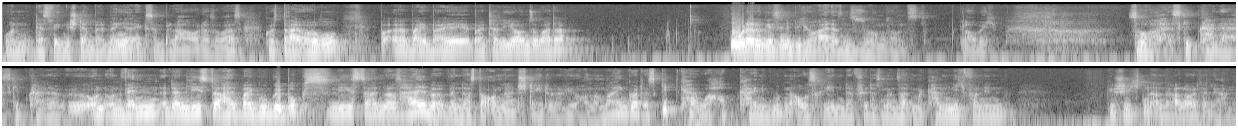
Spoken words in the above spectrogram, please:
und deswegen Stempelmenge Exemplar oder sowas. Kostet 3 Euro bei, bei, bei, bei Thalia und so weiter. Oder du gehst in die Bücherei, da sind sie so umsonst, glaube ich. So, es gibt keine, es gibt keine. Und, und wenn, dann liest du halt bei Google Books, liest du halt nur das Halbe, wenn das da online steht oder wie auch immer. Mein Gott, es gibt keine, überhaupt keine guten Ausreden dafür, dass man sagt, man kann nicht von den Geschichten anderer Leute lernen.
